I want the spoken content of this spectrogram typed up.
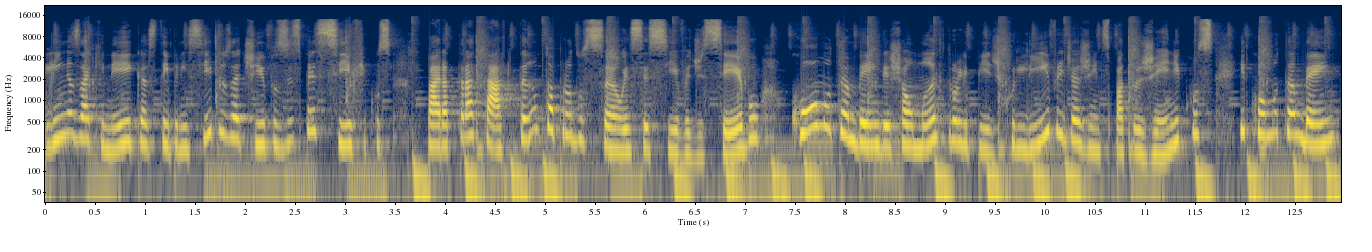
Linhas acneicas têm princípios ativos específicos para tratar tanto a produção excessiva de sebo, como também deixar o manto hidrolipídico livre de agentes patogênicos e como também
